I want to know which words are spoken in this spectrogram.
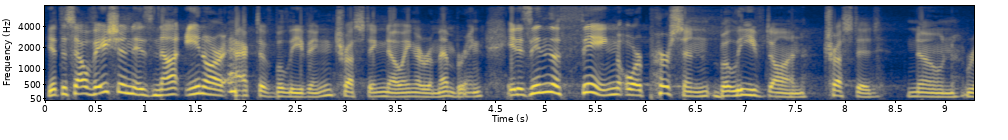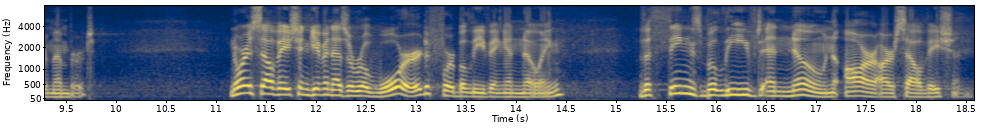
Yet the salvation is not in our act of believing, trusting, knowing, or remembering. It is in the thing or person believed on, trusted, known, remembered. Nor is salvation given as a reward for believing and knowing. The things believed and known are our salvation.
